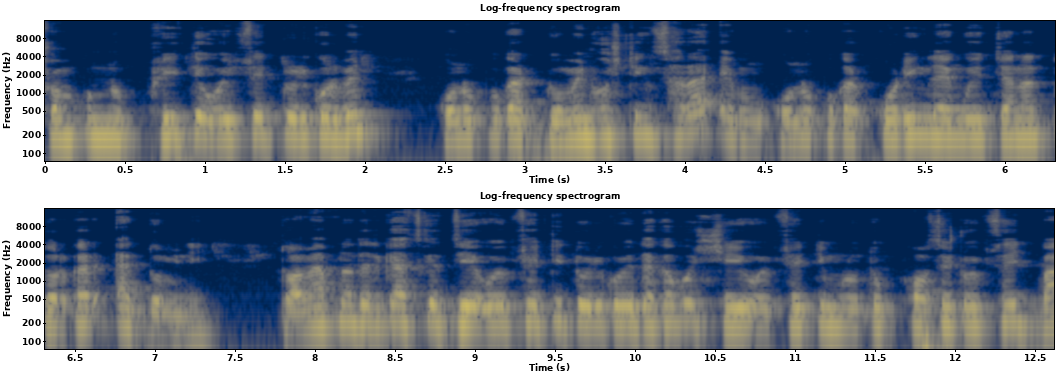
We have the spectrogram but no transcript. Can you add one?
সম্পূর্ণ ফ্রিতে ওয়েবসাইট তৈরি করবেন। কোনো প্রকার ডোমেন হোস্টিং ছাড়া এবং কোনো প্রকার কোডিং ল্যাঙ্গুয়েজ জানার দরকার একদমই নেই। তো আমি আপনাদেরকে আজকে যে ওয়েবসাইটটি তৈরি করে দেখাবো, সেই ওয়েবসাইটটি মূলত ফসেট ওয়েবসাইট বা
